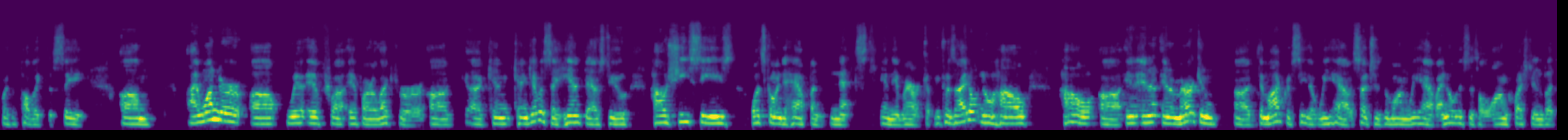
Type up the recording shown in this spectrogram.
for the public to see. Um, I wonder uh, if uh, if our lecturer uh, can can give us a hint as to how she sees what's going to happen next in the America, because I don't know how how uh, in, in, in American uh, democracy that we have, such as the one we have, I know this is a long question, but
